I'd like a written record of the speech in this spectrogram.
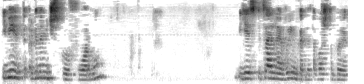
Имеет эргономическую форму, есть специальная выемка для того, чтобы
